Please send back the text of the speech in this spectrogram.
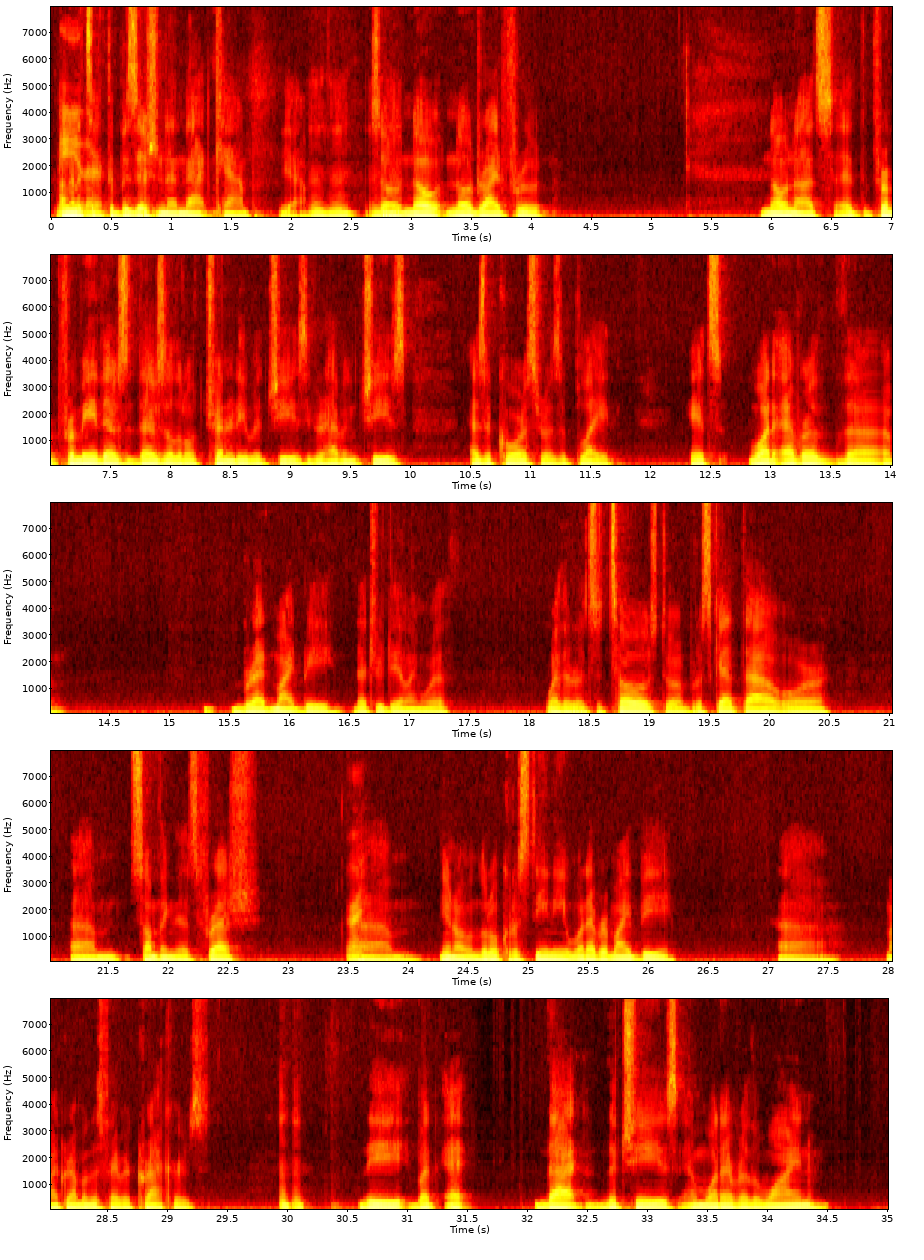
I'm going to take the position in that camp. Yeah. Mm-hmm, so mm-hmm. no no dried fruit, no nuts. It, for for me, there's there's a little trinity with cheese. If you're having cheese as a course or as a plate, it's whatever the bread might be that you're dealing with, whether it's a toast or a bruschetta or um, something that's fresh, right. um, you know, little crostini, whatever it might be. Uh, my grandmother's favorite crackers. Mm-hmm. The but that the cheese and whatever the wine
